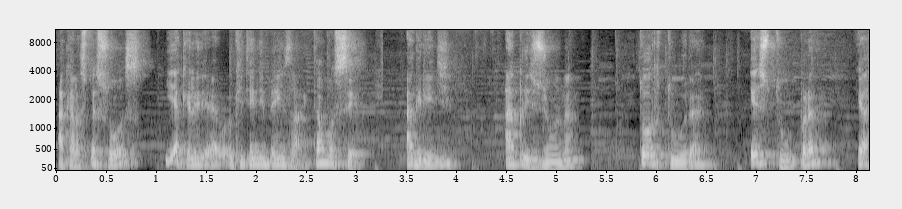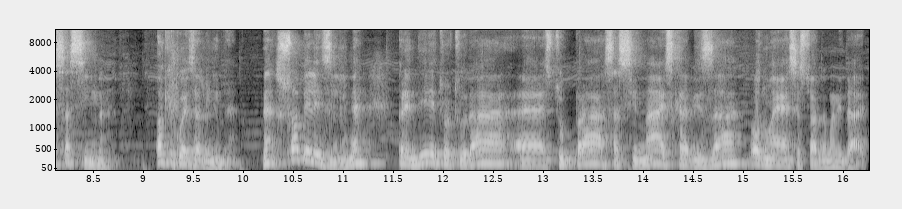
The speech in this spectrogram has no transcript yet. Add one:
Aquelas pessoas e aquele, o que tem de bens lá. Então você agride, aprisiona, tortura, estupra e assassina. Olha que coisa linda. Né? Só belezinha, né? Prender, torturar, é, estuprar, assassinar, escravizar, ou não é essa a história da humanidade?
